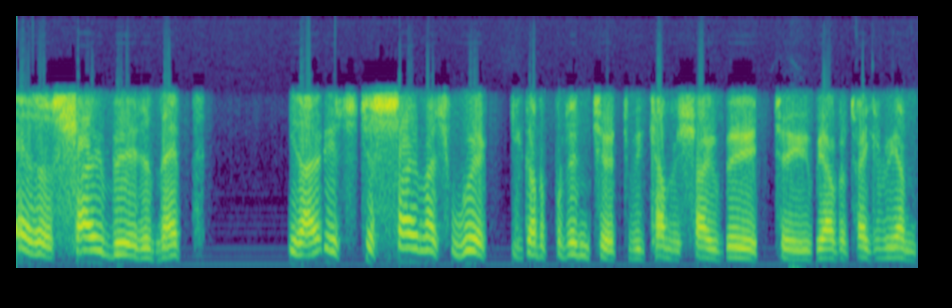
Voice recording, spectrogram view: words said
as a show bird and that, you know, it's just so much work you've got to put into it to become a show bird to be able to take it around.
